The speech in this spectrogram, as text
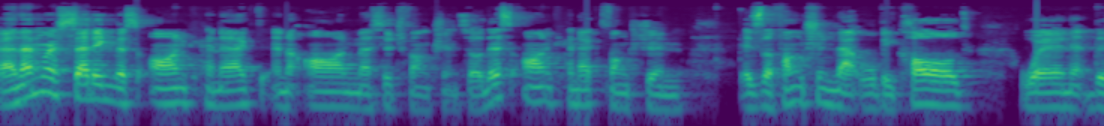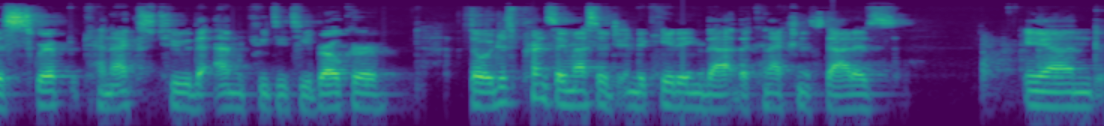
And then we're setting this on connect and on message function. So this on connect function is the function that will be called when the script connects to the MQTT broker. So it just prints a message indicating that the connection status and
